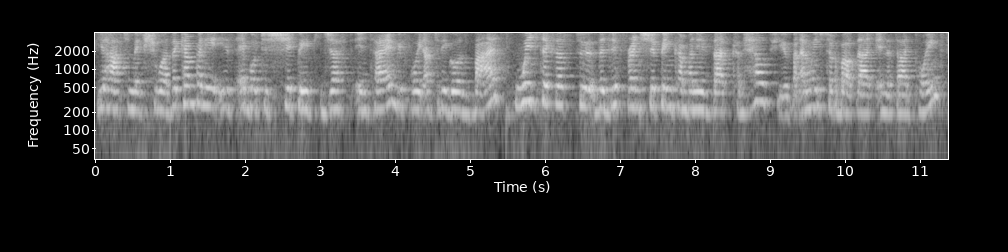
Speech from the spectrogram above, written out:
you have to make sure the company is able to ship it just in time before it actually goes bad which takes us to the different shipping companies that can help you but I'm going to talk about that in the third point.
